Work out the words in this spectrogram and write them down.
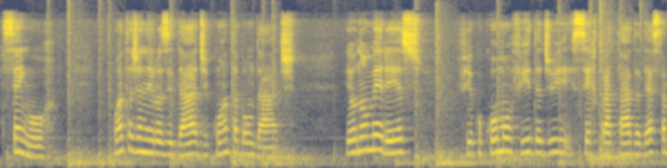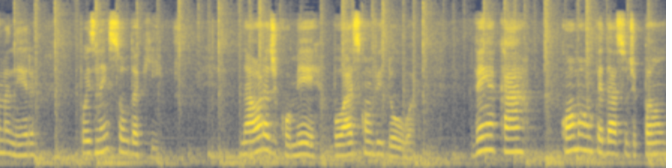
Senhor, quanta generosidade, quanta bondade. Eu não mereço. Fico comovida de ser tratada desta maneira, pois nem sou daqui. Na hora de comer, Boaz convidou-a. Venha cá, coma um pedaço de pão,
